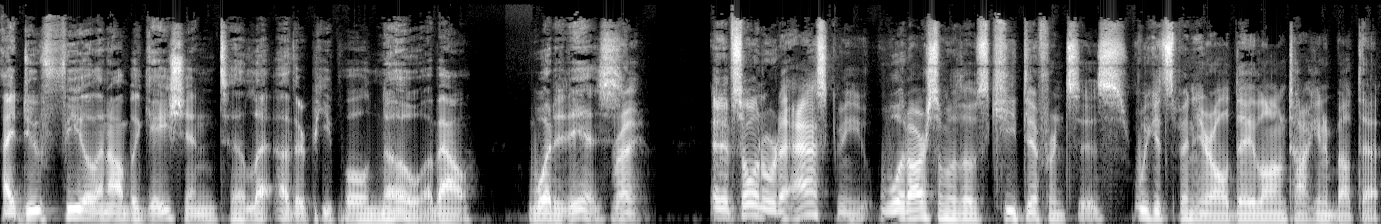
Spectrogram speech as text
I do feel an obligation to let other people know about what it is. Right. And if someone were to ask me, what are some of those key differences? We could spend here all day long talking about that.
